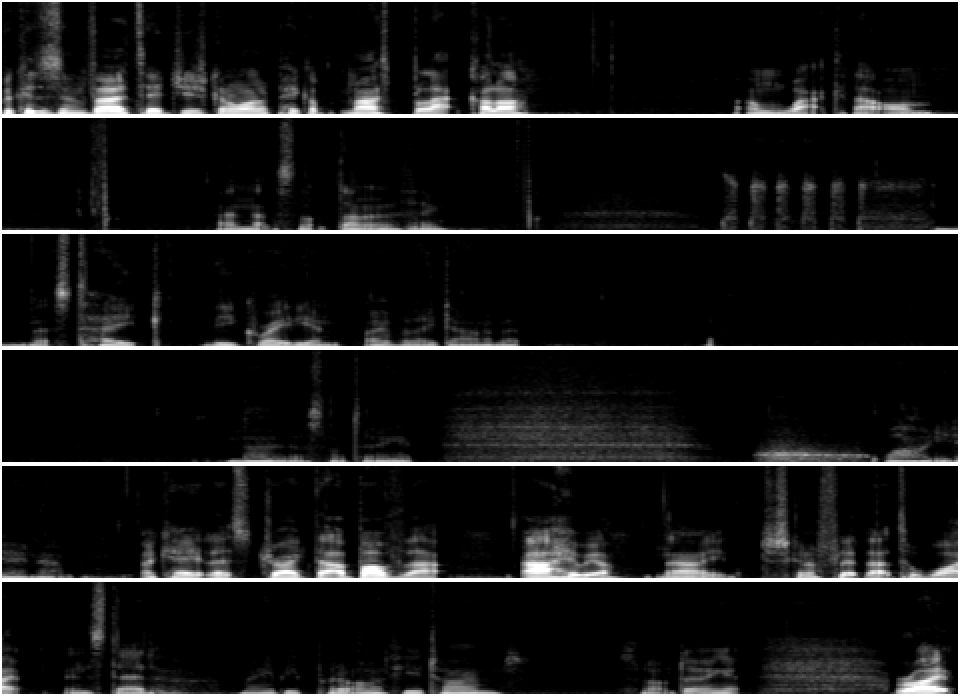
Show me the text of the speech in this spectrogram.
because it's inverted you're just going to want to pick a nice black colour and whack that on and that's not done anything let's take the gradient overlay down a bit no that's not doing it why aren't you doing that okay let's drag that above that Ah, here we are. Now you're just going to flip that to white instead. Maybe put it on a few times. It's not doing it. Right.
